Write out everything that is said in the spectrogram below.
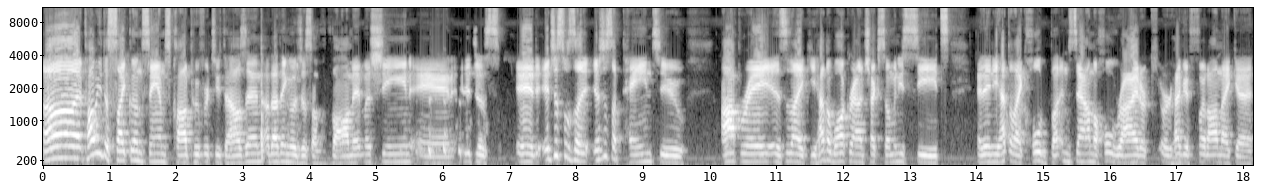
Uh, probably the Cyclone Sam's Cloud Poofer 2000. That thing was just a vomit machine, and it just it it just was a it's just a pain to operate. It's like you had to walk around, check so many seats, and then you have to like hold buttons down the whole ride, or or have your foot on like a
